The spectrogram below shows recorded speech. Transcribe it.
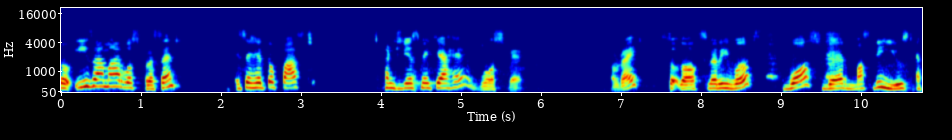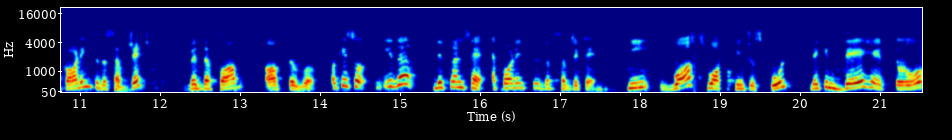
so is am are was present इसे है तो past continuous में क्या है was were all right so the auxiliary verbs was were must be used according to the subject with the form of the verb okay so either डिफरेंस है अकॉर्डिंग टू द सब्जेक्ट है ही वॉज वॉकिंग टू स्कूल लेकिन दे है तो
